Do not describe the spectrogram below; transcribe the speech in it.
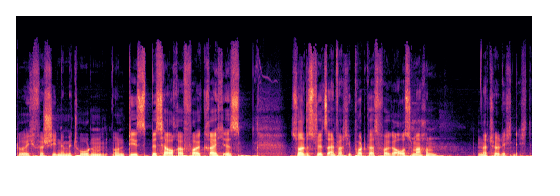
durch verschiedene Methoden und dies bisher auch erfolgreich ist, solltest du jetzt einfach die Podcast-Folge ausmachen? Natürlich nicht.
